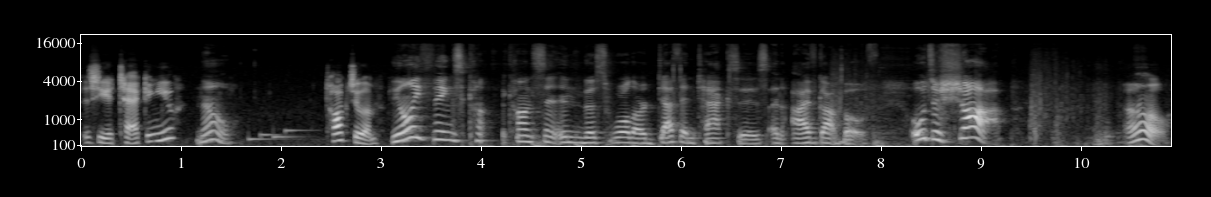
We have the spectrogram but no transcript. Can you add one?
Is he attacking you? No. Talk to him. The only things co- constant in this world are death and taxes, and I've got both. Oh, it's a shop. Oh.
